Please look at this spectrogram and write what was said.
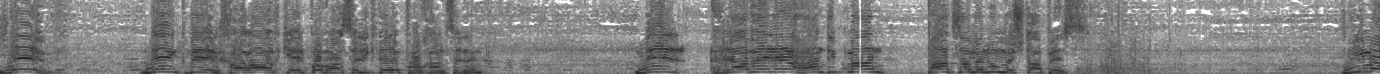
Եվ մենք մեր խաղաղ կերպով ասելիքները փոխանցել ենք։ Մեր հրավերը հանդիպման բաց ամնում մշտապես։ Հիմա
